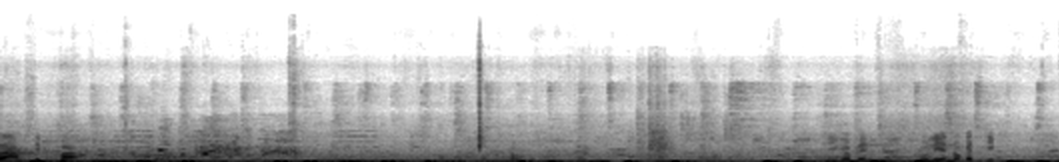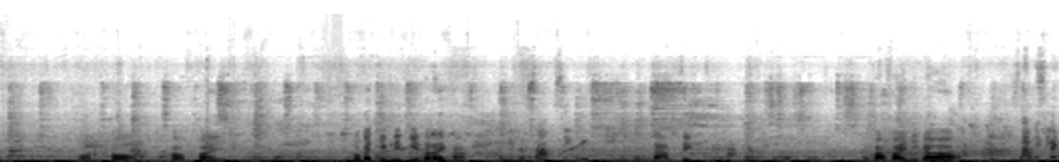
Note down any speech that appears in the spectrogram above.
สามสิบบาท ก็เป็นทุเรียนนกกระจิบหมอนทองเขาไฟนกกระจิบนี่กี่เท่าไหร่ครับกินละสามสิบเลยพี่สามสิบค่ะภูเขาไฟนี่ก็สามสิบเป็น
